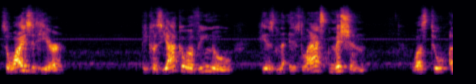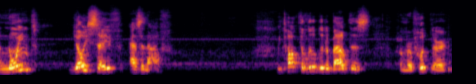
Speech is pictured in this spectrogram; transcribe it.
So why is it here? Because Yaakov Avinu, his, his last mission was to anoint Yosef as an Av. We talked a little bit about this from Rav Hutner,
